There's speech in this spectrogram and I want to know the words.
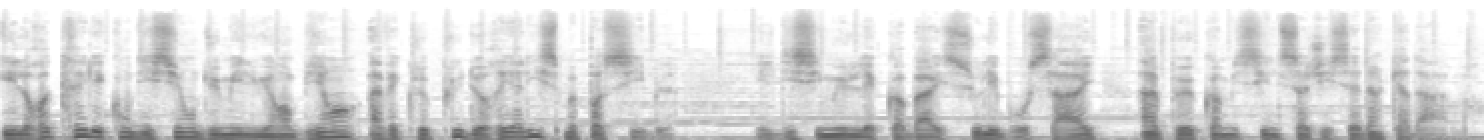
il recrée les conditions du milieu ambiant avec le plus de réalisme possible. Il dissimule les cobayes sous les broussailles, un peu comme s'il s'agissait d'un cadavre.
